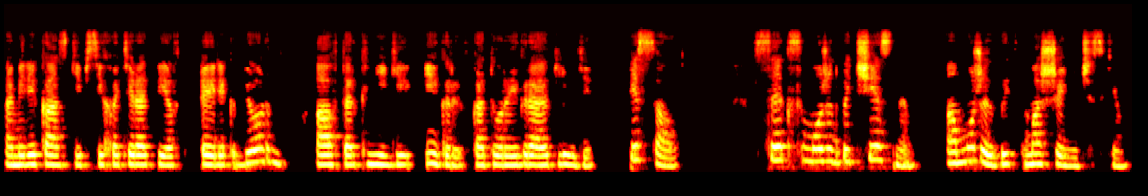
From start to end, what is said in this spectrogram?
Американский психотерапевт Эрик Бёрн, автор книги «Игры, в которые играют люди», писал, «Секс может быть честным, а может быть мошенническим.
